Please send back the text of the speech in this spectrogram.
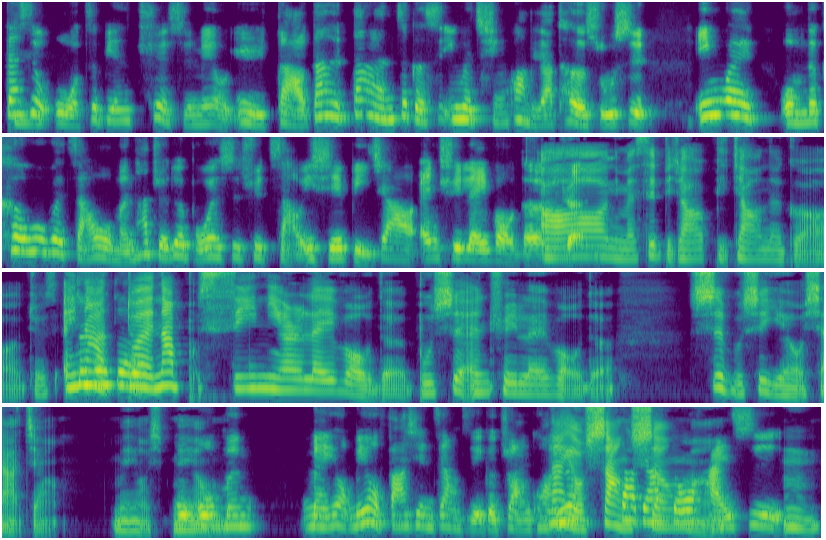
但是我这边确实没有遇到。嗯、但是当然，这个是因为情况比较特殊，是因为我们的客户会找我们，他绝对不会是去找一些比较 entry level 的人。哦，你们是比较比较那个，就是哎，那对，对，那 senior level 的不是 entry level 的。是不是也有下降？没有，没有，我们没有没有发现这样子一个状况。那有上升吗？大家都还是嗯，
